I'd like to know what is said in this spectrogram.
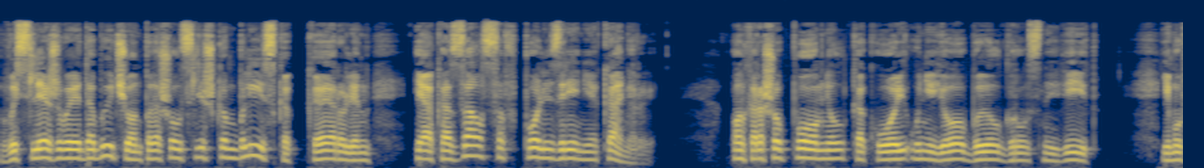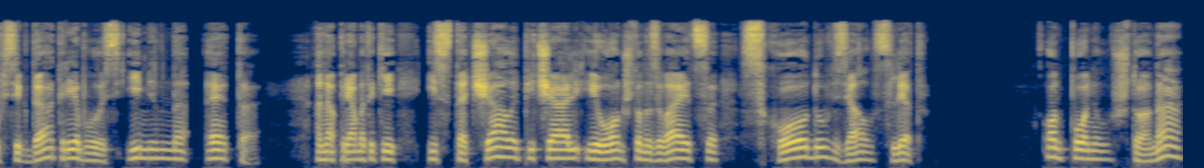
Выслеживая добычу, он подошел слишком близко к Кэролин и оказался в поле зрения камеры. Он хорошо помнил, какой у нее был грустный вид. Ему всегда требовалось именно это она прямо-таки источала печаль, и он, что называется, сходу взял след. Он понял, что она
